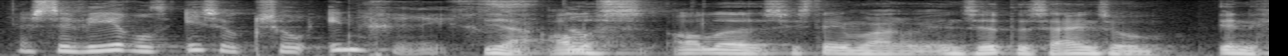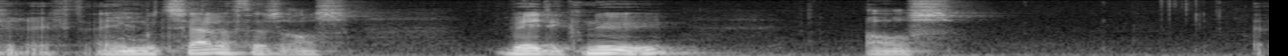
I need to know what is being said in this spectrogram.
Dus de wereld is ook zo ingericht. Ja, alles, alle systemen waar we in zitten zijn zo ingericht. En je moet zelf dus als, weet ik nu, als uh,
